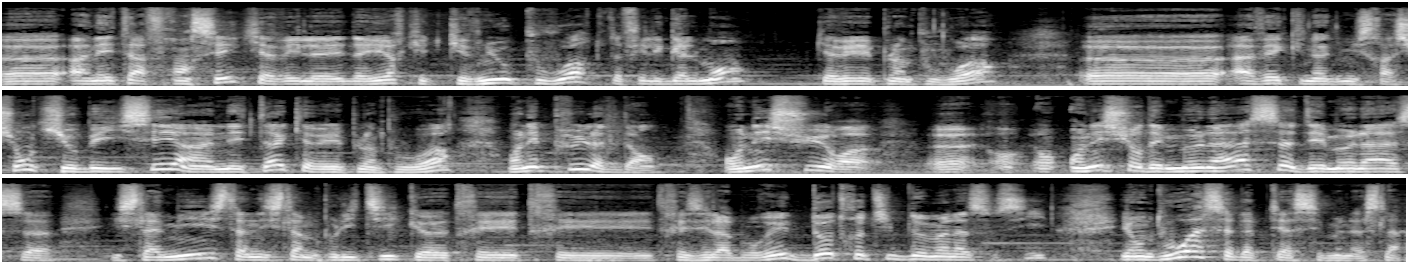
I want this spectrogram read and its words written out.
un État français qui avait d'ailleurs qui, est venu au pouvoir tout à fait légalement qui avait les pleins pouvoirs, avec une administration qui obéissait à un État qui avait les pleins pouvoirs. On n'est plus là-dedans. On est sur, euh, on est sur des menaces, des menaces islamistes, un islam politique très très très élaboré, d'autres types de menaces aussi, et on doit s'adapter à ces menaces-là.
